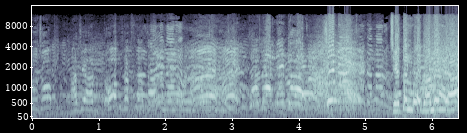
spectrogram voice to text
કરું છું? આજે આ તાળીની ચેતનભાઈ ધામેલિયા.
